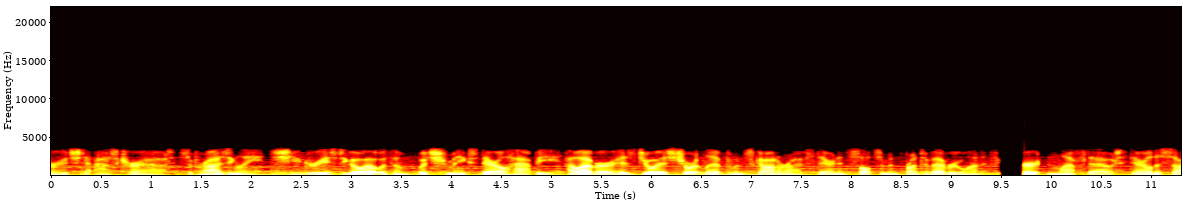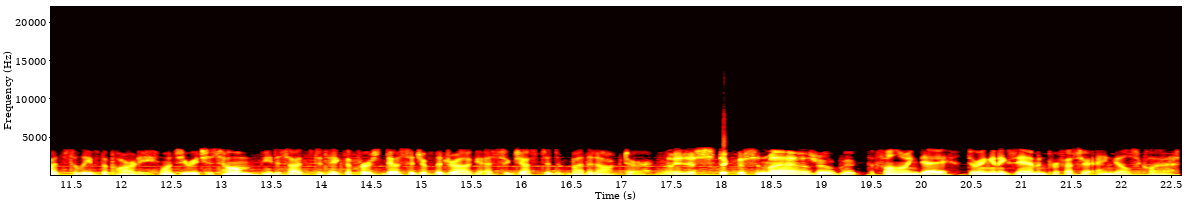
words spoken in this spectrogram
courage to ask her out. Surprisingly, she agrees to go out with him, which makes Daryl happy. However, his joy is short lived when Scott arrives there and insults him in front of everyone hurt and left out, Daryl decides to leave the party. Once he reaches home, he decides to take the first dosage of the drug as suggested by the doctor. Let me just stick this in my eyes real quick. The following day, during an exam in Professor Engel's class,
